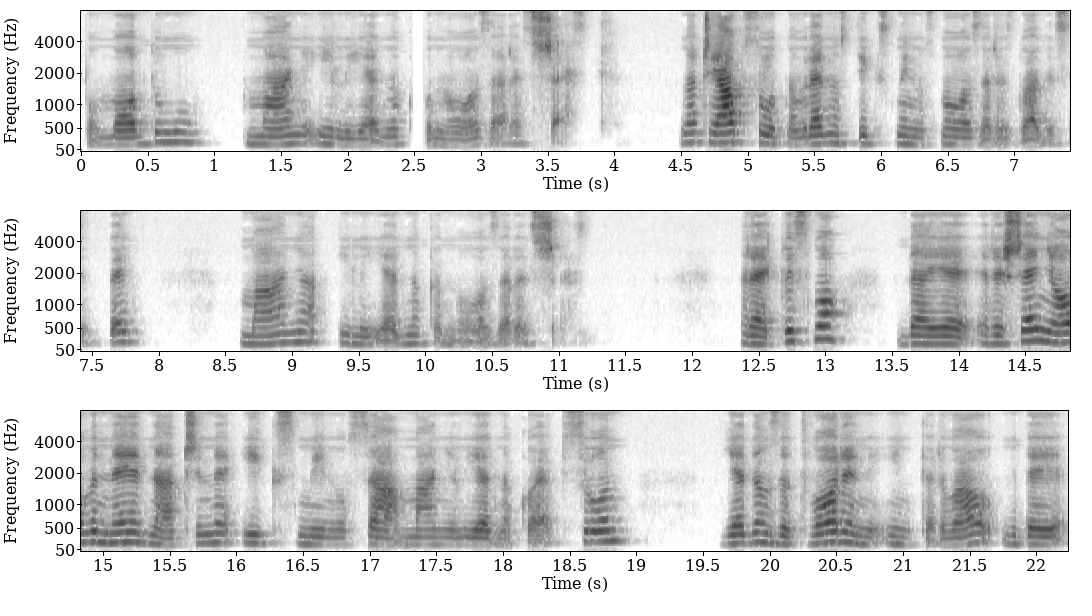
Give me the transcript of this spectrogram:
po modulu manje ili jednako 0,6. Znači, apsolutna vrednost x minus 0,25 manja ili jednaka 0,6. Rekli smo da je rešenje ove nejednačine x minus a manje ili jednako epsilon jedan zatvoreni interval gde je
